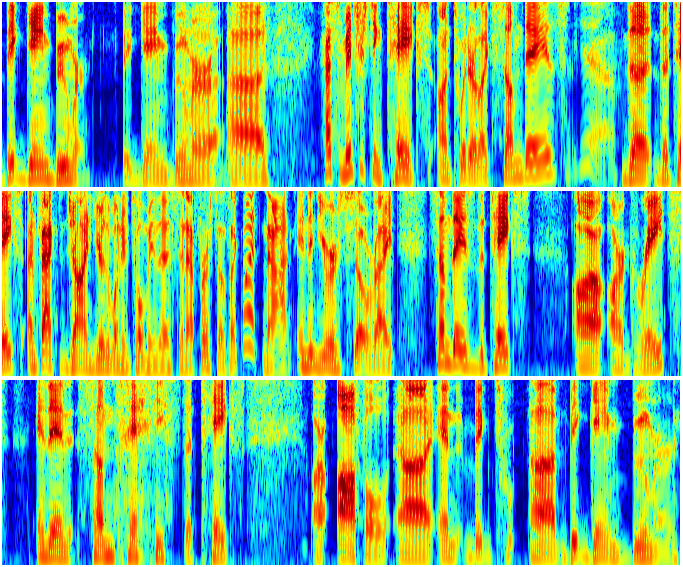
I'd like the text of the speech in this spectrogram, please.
Big Game Boomer. Big Game Boomer. Oh, uh, has some interesting takes on Twitter. Like some days, Yeah. the the takes. In fact, Jon, you're the one who told me this, and at first I was like, "What? Not." And then you were so right. Some days the takes are are great, and then some days the takes are awful. Uh, and big tw- uh, big game boomer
